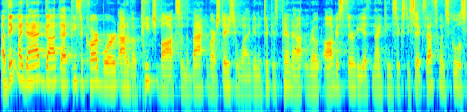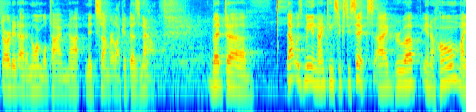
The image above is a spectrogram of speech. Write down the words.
I think my dad got that piece of cardboard out of a peach box in the back of our station wagon and took his pen out and wrote August 30th, 1966. That's when school started at a normal time, not midsummer like it does now. But uh, that was me in 1966. I grew up in a home. My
